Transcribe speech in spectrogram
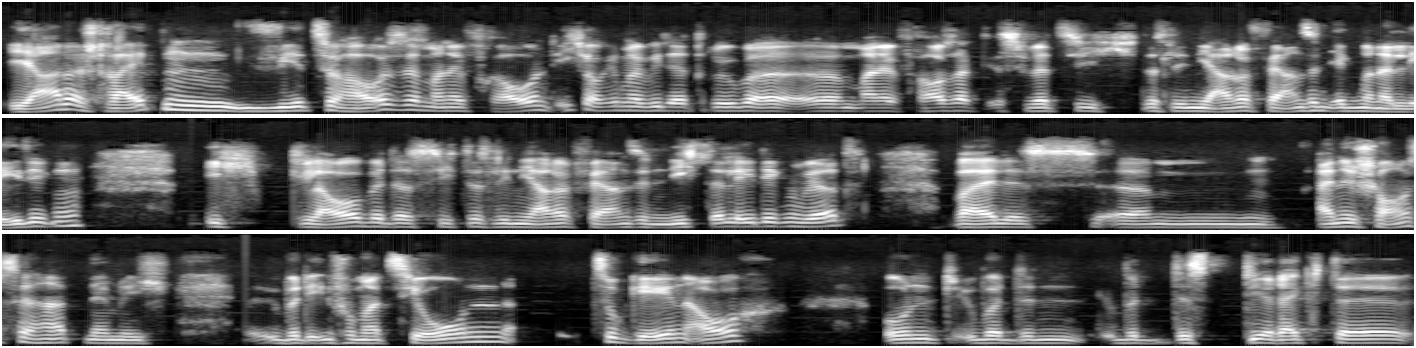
Ja, da streiten wir zu Hause, meine Frau und ich auch immer wieder drüber. Äh, meine Frau sagt, es wird sich das lineare Fernsehen irgendwann erledigen. Ich glaube, dass sich das lineare Fernsehen nicht erledigen wird, weil es ähm, eine Chance hat, nämlich über die Information zu gehen auch und über, den, über das direkte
